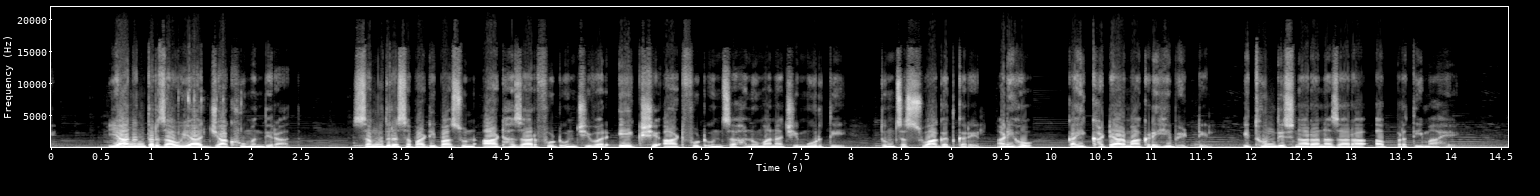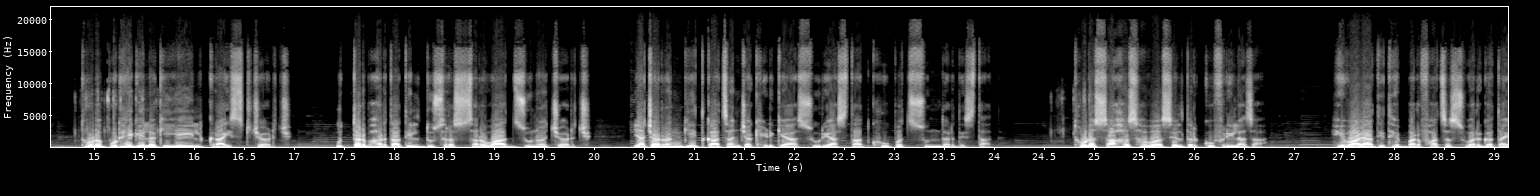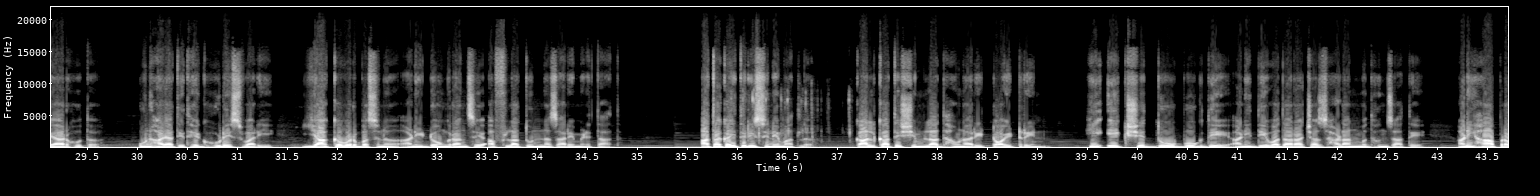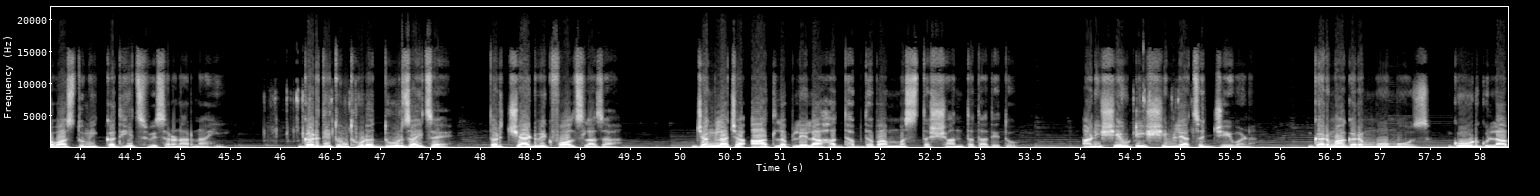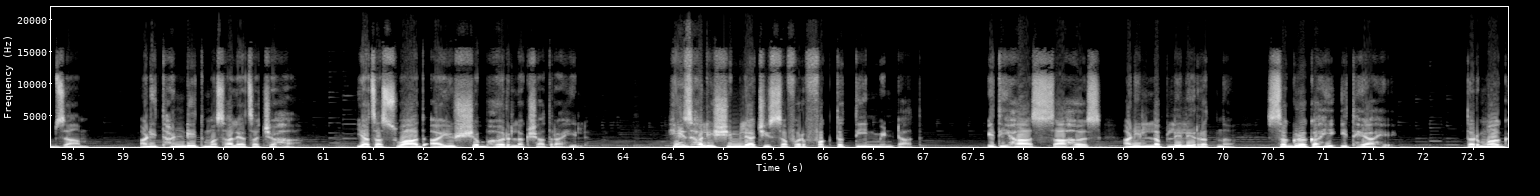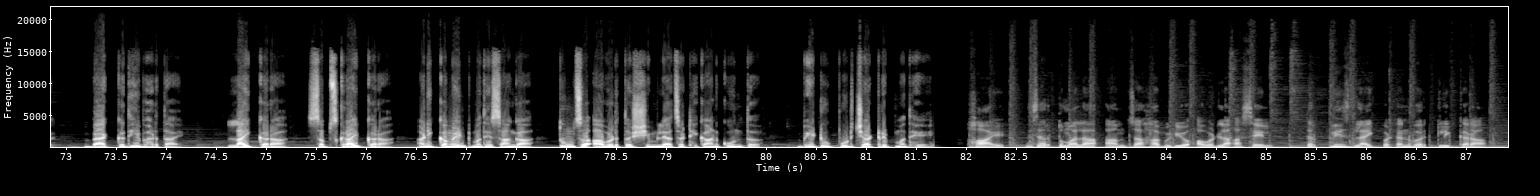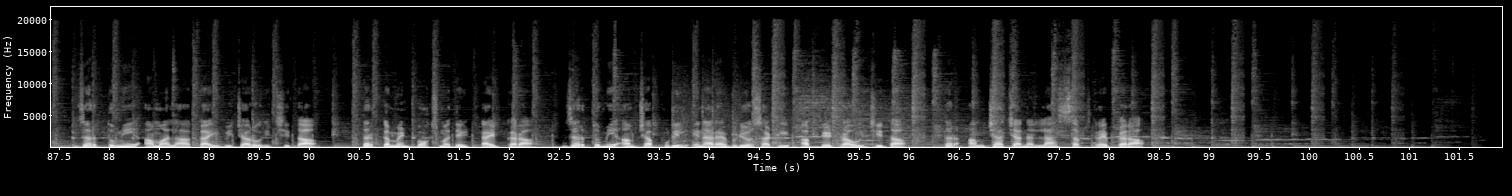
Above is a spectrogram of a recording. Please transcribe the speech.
यानंतर जाऊया जाखू मंदिरात. समुद्र सपाटीपासून आठ हजार फूट उंचीवर एकशे आठ फूट उंच हनुमानाची मूर्ती तुमचं स्वागत करेल. आणि हो काही खट्याळ माकडेही भेटतील. इथून दिसणारा नजारा अप्रतिम आहे. थोडं पुढे गेलं की येईल क्राइस्ट चर्च. उत्तर भारतातील दुसरं सर्वात जुनं चर्च. याच्या रंगीत काचांच्या खिडक्या सूर्यास्तात खूपच सुंदर दिसतात. थोडं साहस हवं असेल तर कुफरीला जा. हिवाळ्यात इथे बर्फाचं स्वर्ग तयार होतं. उन्हाळ्यात इथे घोडेस्वारी याकवर बसणं आणि डोंगरांचे अफलातून नजारे मिळतात. आता काहीतरी सिनेमातलं. कालका ते शिमला धावणारी टॉय ट्रेन. ही एकशे दो बोगदे आणि देवदाराच्या झाडांमधून जाते आणि हा प्रवास तुम्ही कधीच विसरणार नाही. गर्दीतून थोडं दूर जायचंय तर चॅडविक फॉल्सला जा. जंगलाच्या आत लपलेला हा धबधबा मस्त शांतता देतो. आणि शेवटी शिमल्याचं जेवण. गरमागरम मोमोज गोड गुलाबजाम आणि थंडीत मसाल्याचा चहा. याचा स्वाद आयुष्यभर लक्षात राहील. ही झाली शिमल्याची सफर फक्त तीन मिनिटात. इतिहास साहस आणि लपलेले रत्न सगळं काही इथे आहे. तर मग बॅग कधी भरताय? लाईक करा सबस्क्राईब करा आणि कमेंटमध्ये सांगा तुमचं आवडतं शिमल्याचं ठिकाण कोणतं? भेटू पुढच्या ट्रिपमध्ये. हाय जर तुम्हाला आमचा हा व्हिडिओ आवडला असेल तर प्लीज लाईक बटनवर क्लिक करा. जर तुम्ही आम्हाला काही विचारू इच्छिता तर कमेंट बॉक्समध्ये टाईप करा. जर तुम्ही आमच्या पुढील येणाऱ्या व्हिडिओसाठी अपडेट राहू इच्छिता तर आमच्या चॅनलला सबस्क्राईब करा.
